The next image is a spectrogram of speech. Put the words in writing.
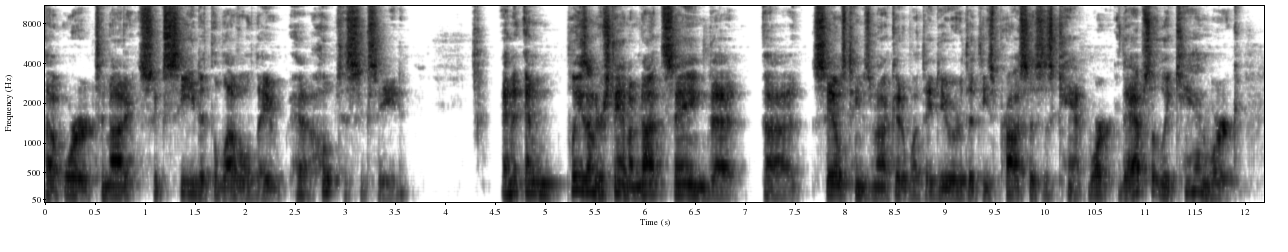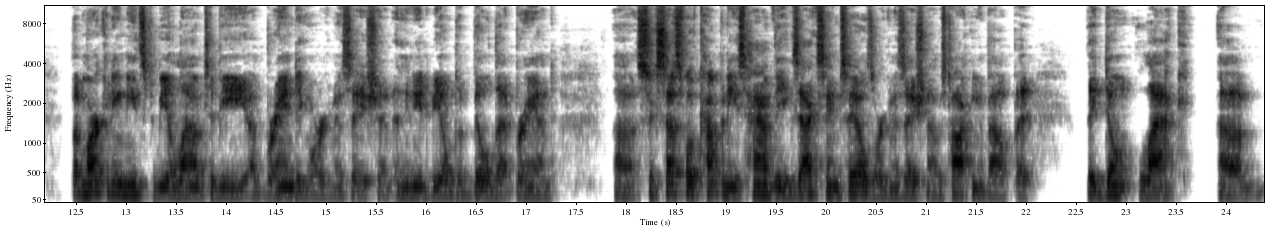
uh, or to not succeed at the level they hope to succeed. And and please understand, I'm not saying that uh, sales teams are not good at what they do or that these processes can't work. They absolutely can work but marketing needs to be allowed to be a branding organization and they need to be able to build that brand. Uh, successful companies have the exact same sales organization I was talking about, but they don't lack um,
